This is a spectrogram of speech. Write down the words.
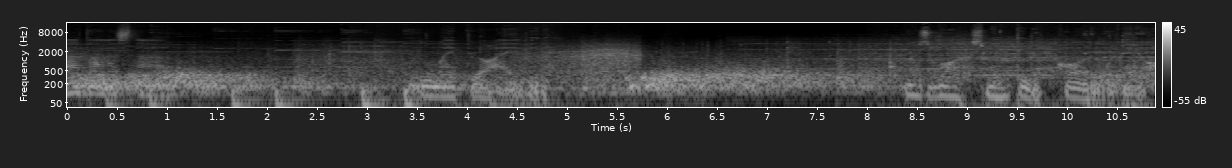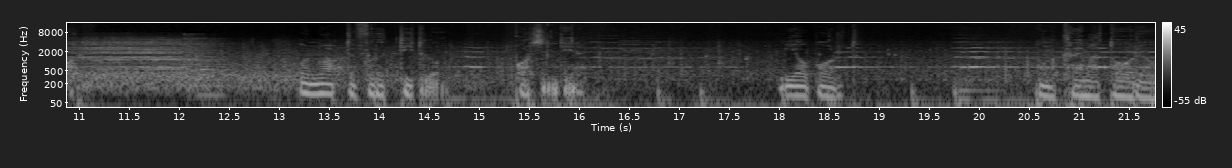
data asta, nu mai ploaie vine. Un zbor smintit de cor ulterior. O noapte fără titlu porți în tine. Eu port un crematoriu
